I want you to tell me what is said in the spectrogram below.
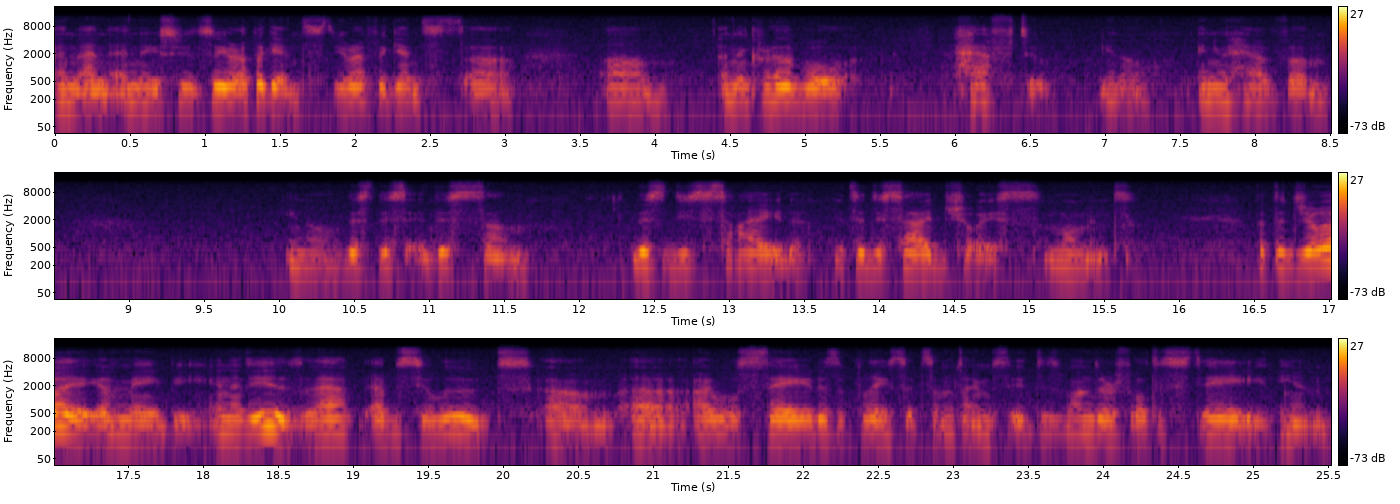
And and and you, so you're up against you're up against uh, um, an incredible have to, you know, and you have um, you know this this this um, this decide. It's a decide choice moment. But the joy of maybe, and it is an ab- absolute. Um, uh, I will say it is a place that sometimes it is wonderful to stay in,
